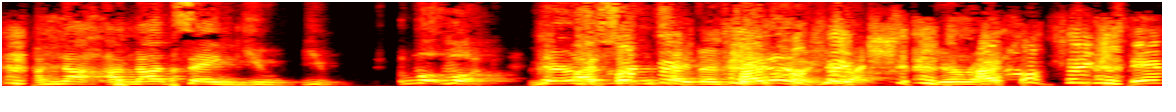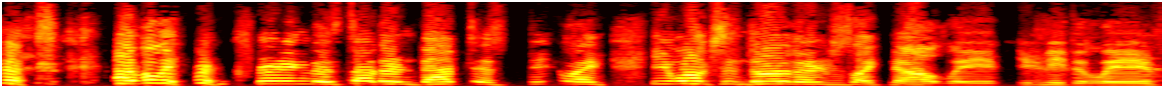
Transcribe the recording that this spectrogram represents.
I'm not I'm not saying you you look, look there's I a certain type of I don't you're right think- you're right I don't think Dana's heavily recruiting the Southern Baptist. Like he walks in the door, they're just like, "No, leave. You need to leave."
